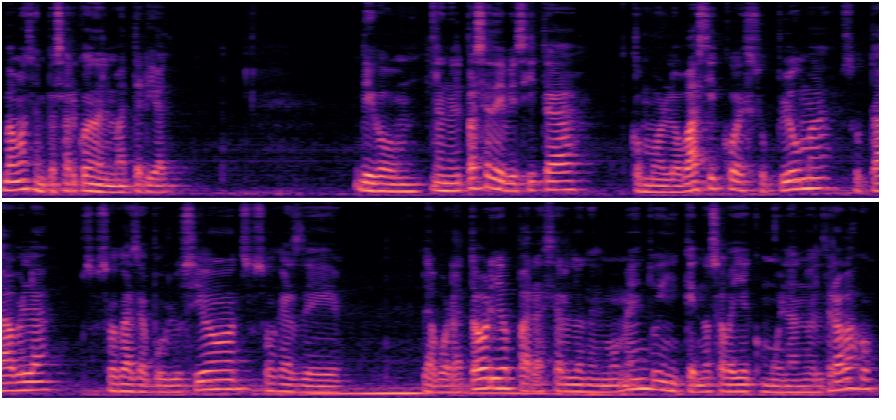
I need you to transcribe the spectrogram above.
Vamos a empezar con el material. Digo, en el pase de visita, como lo básico es su pluma, su tabla, sus hojas de evolución, sus hojas de laboratorio para hacerlo en el momento y que no se vaya acumulando el trabajo.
